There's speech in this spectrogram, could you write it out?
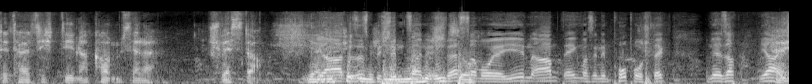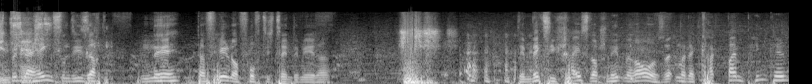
der teilt sich den Account mit seiner Schwester. Ja, die das ist bestimmt, seine Schwester, so. wo er jeden Abend irgendwas in den Popo steckt und er sagt, ja, Ja, ich bin der Inzest. Hengst und sie sagt, nee, da fehlen noch 50 Zentimeter. Dem wächst die Scheiße doch schon hinten raus. Wetten wir, der kackt beim Pinkeln?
